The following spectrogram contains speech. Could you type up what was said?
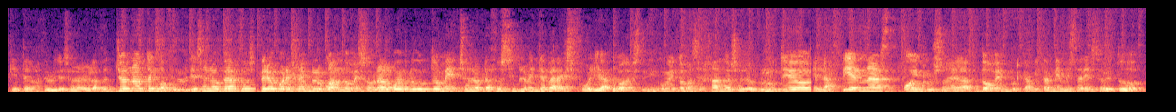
quien tenga celulitis en los brazos. Yo no tengo celulitis en los brazos, pero por ejemplo, cuando me sobra algo de producto, me echo en los brazos simplemente para exfoliar. Cuando estoy 5 minutos masajando, es en los glúteos, en las piernas o incluso en el abdomen, porque a mí también me sale, sobre todo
